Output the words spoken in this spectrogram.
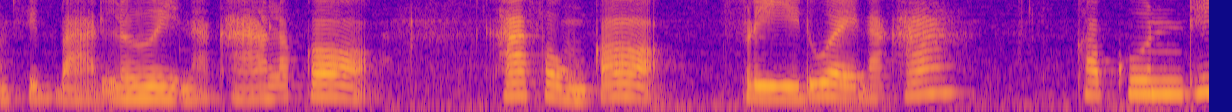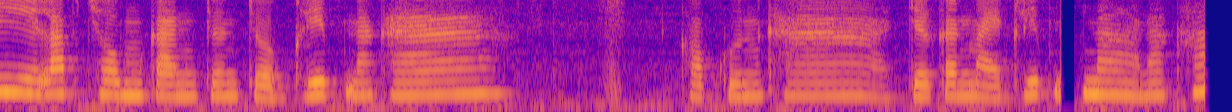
30 บาทเลยนะคะ แล้วก็ค่าส่งก็ ฟรีด้วยนะคะ ขอบคุณที่รับชมกันจนจบคลิปนะคะ ขอบคุณค่ะ เจอกันใหม่คลิปหน้านะคะ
